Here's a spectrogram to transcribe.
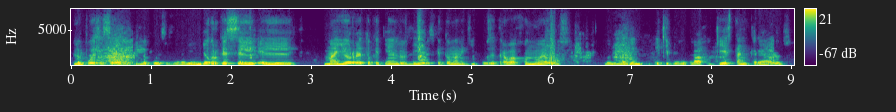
lo puedes hacer y lo puedes hacer bien. Yo creo que es el, mayor reto que tienen los líderes que toman equipos de trabajo nuevos, equipos de trabajo que ya están creados,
